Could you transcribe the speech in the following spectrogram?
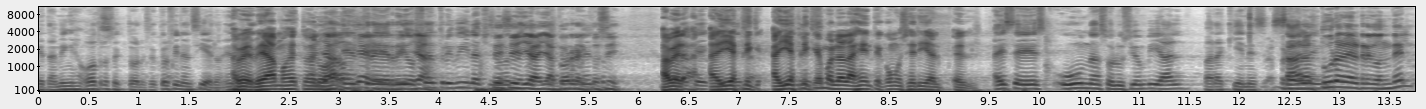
que también es otro sector, el sector financiero. A ver, veamos esto de los Ah, ya, arcos. ok, Entre Río ya. Centro y Village. Sí, sí, ya, ya, este correcto, momento. sí. A ver, que ahí, explique- ahí expliquémosle a la gente cómo sería el, el- Ese es una solución vial para quienes ¿Pero a salen la altura del redondel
